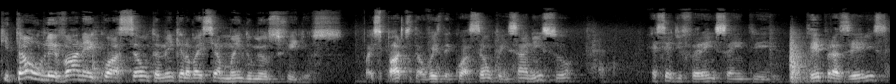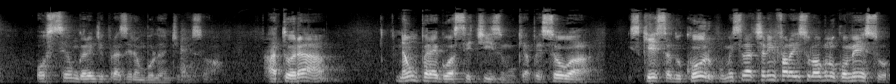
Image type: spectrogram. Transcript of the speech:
que tal levar na equação também que ela vai ser a mãe dos meus filhos? Faz parte, talvez, da equação pensar nisso. Essa é a diferença entre ter prazeres ou ser um grande prazer ambulante, pessoal. A Torá não prega o ascetismo, que a pessoa esqueça do corpo. O Messilat Shalim fala isso logo no começo.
